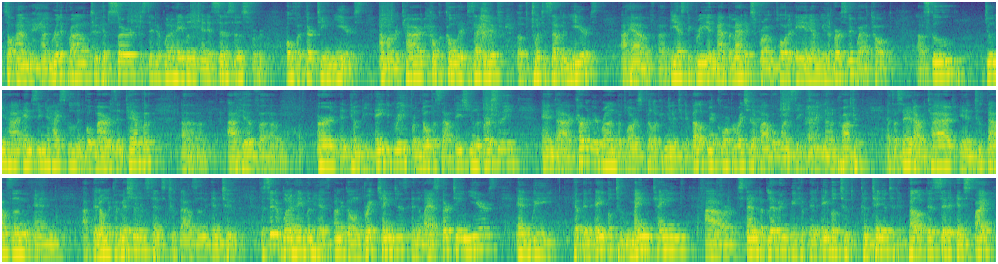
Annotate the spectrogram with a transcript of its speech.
So I'm, I'm really proud to have served the city of Winter Haven and its citizens for over 13 years. I'm a retired Coca-Cola executive of 27 years. I have a BS degree in mathematics from Florida A&M University, where I taught uh, school, junior high and senior high school in Fort Myers and Tampa. Uh, I have um, earned an MBA degree from Nova Southeast University, and I currently run the Florence Villa Community Development Corporation, a 501c3 nonprofit. As I said, I retired in 2000, and I've been on the commission since 2002. The city of Winter Haven has undergone great changes in the last 13 years, and we have been able to maintain our standard of living. We have been able to continue to develop this city in spite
